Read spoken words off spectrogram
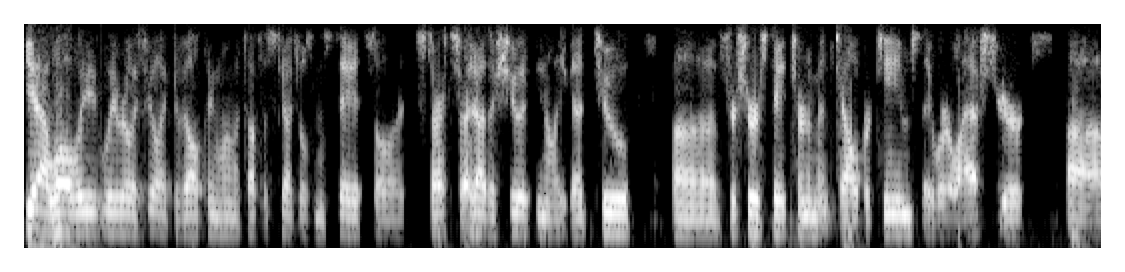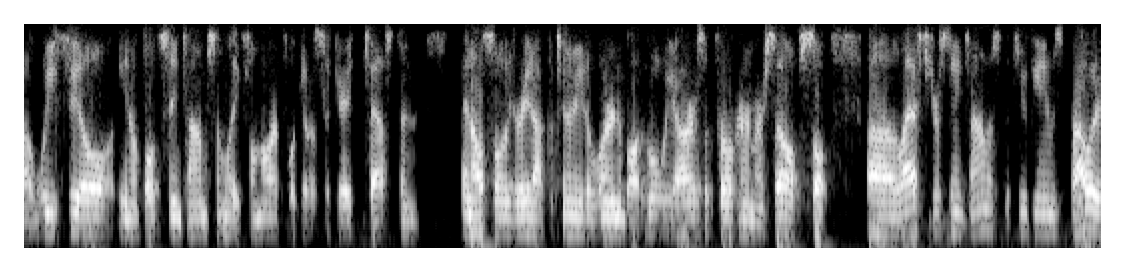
Yeah, well, we we really feel like developing one of the toughest schedules in the state. So it starts right out of the chute. You know, you got two uh, for sure state tournament caliber teams. They were last year. Uh, we feel you know both St. Thomas and Lakeville North will give us a great test and and also a great opportunity to learn about who we are as a program ourselves. So uh, last year, St. Thomas, the two games probably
